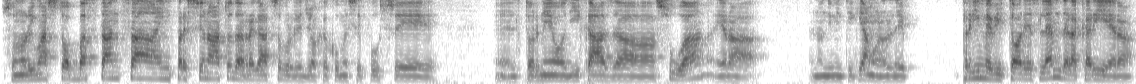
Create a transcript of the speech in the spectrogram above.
sono rimasto abbastanza impressionato dal ragazzo perché gioca come se fosse eh, il torneo di casa sua, era, non dimentichiamolo, le prime vittorie slam della carriera,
